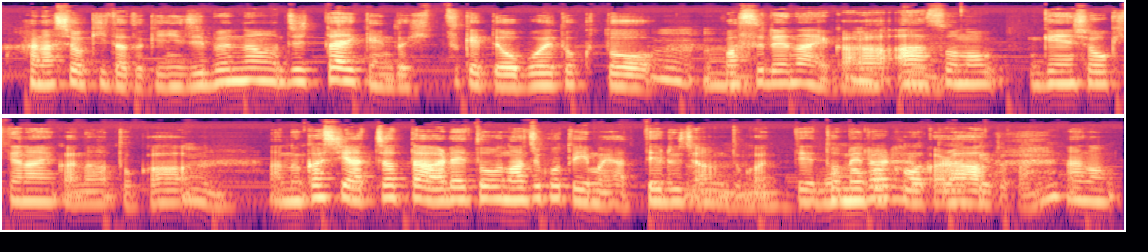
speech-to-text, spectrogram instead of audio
話を聞いた時に自分の実体験とひっつけて覚えとくとうんうん。忘れないから、うんうん。あその現象起きてないかなとか、うん。あ昔やっちゃったあれと同じこと今やってるじゃんとかって止められるから、物が変わっただけとかね。あの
